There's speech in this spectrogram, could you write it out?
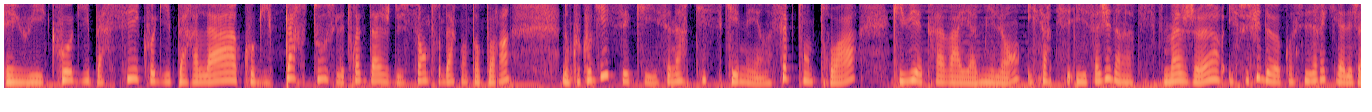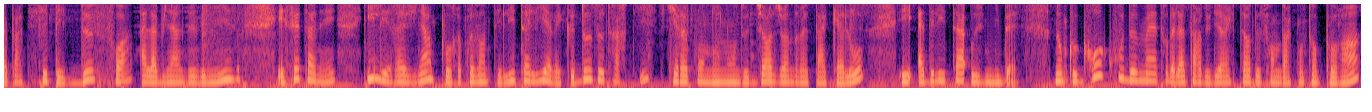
Et oui, Cuoghi par-ci, Cuoghi par-là, Cuoghi partout, c'est les trois étages du Centre d'art contemporain. Donc Cuoghi, c'est qui? C'est un artiste qui est né en 73, qui vit et travaille à Milan. Il s'agit d'un artiste majeur. Il suffit de considérer qu'il a déjà participé deux fois à la Biennale de Venise. Et cette année, il y revient pour représenter l'Italie avec deux autres artistes qui répondent au nom de Giorgio Andretta Calo et Donc, gros coup de maître de la part du directeur de Centre contemporain.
